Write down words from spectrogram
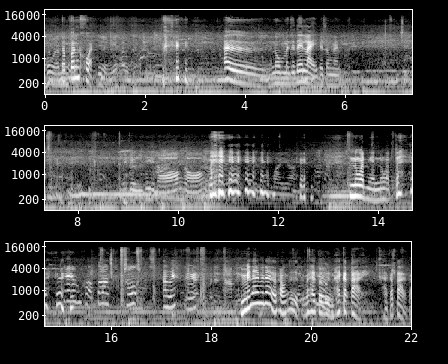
ให้ไว้ๆยกก้นขวด นี่อย่างนี้ทำอย่างนี้เออนมมันจะได้ไหลไปตรงนั้น ไม่ดึงที่น้องน้องทำไมอะนวดไงนวด แม่ขอป้อนเขาเอาไหมเอาไหมไม่ได้ไม่ได้เอาท้องอืดไปให้ตัวอื่นให้กระต่าย หากระต่ายไป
